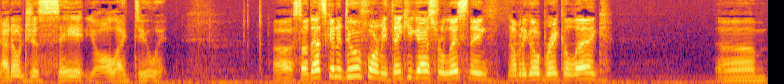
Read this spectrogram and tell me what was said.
I don't just say it, y'all. I do it. Uh, so that's going to do it for me. Thank you guys for listening. I'm going to go break a leg. Um,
